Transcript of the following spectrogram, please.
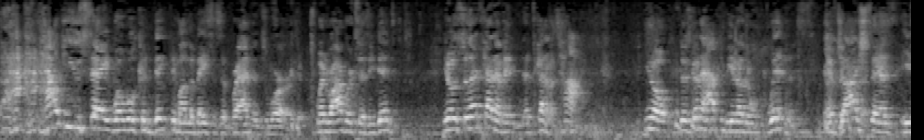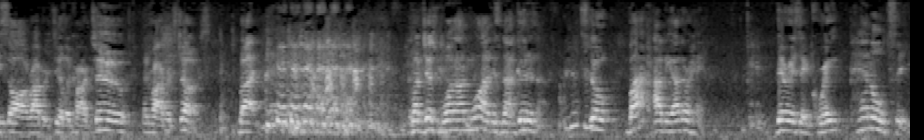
How do you say, well, we'll convict him on the basis of Brandon's word when Robert says he didn't? You know, so that's kind of a, that's kind of a tie. You know, there's going to have to be another witness. If Josh says he saw Robert steal the car too, then Robert's toast. But but just one on one is not good enough. So, but on the other hand, there is a great penalty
